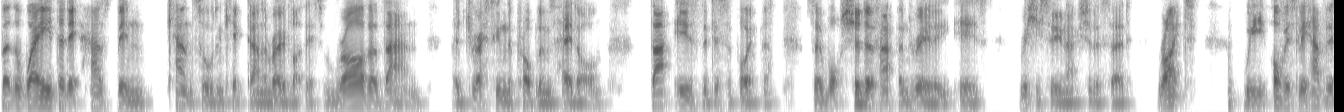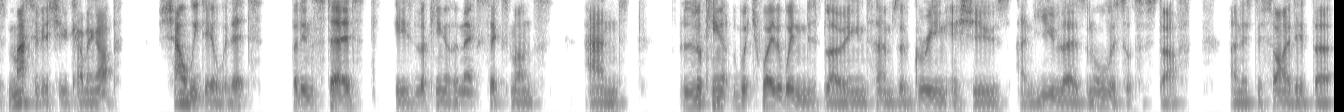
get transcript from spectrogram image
But the way that it has been cancelled and kicked down the road like this, rather than addressing the problems head on, that is the disappointment. So what should have happened really is Rishi Sunak should have said, right, we obviously have this massive issue coming up. Shall we deal with it? But instead, he's looking at the next six months and looking at which way the wind is blowing in terms of green issues and ULEZ and all this sorts of stuff, and has decided that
